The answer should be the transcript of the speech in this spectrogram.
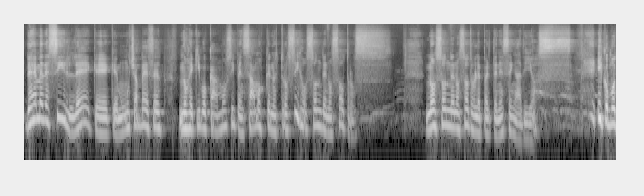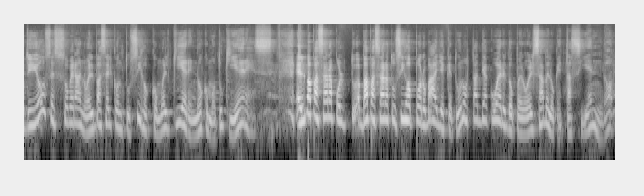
Déjeme decirle que, muchas veces nos equivocamos y pensamos que nuestros hijos son de nosotros. No son de nosotros, le pertenecen a Dios. Y como Dios es soberano, Él va a hacer con tus hijos como Él quiere, no como tú quieres. Él va a pasar a, por, va a, pasar a tus hijos por valles que tú no estás de acuerdo, pero Él sabe lo que está haciendo.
